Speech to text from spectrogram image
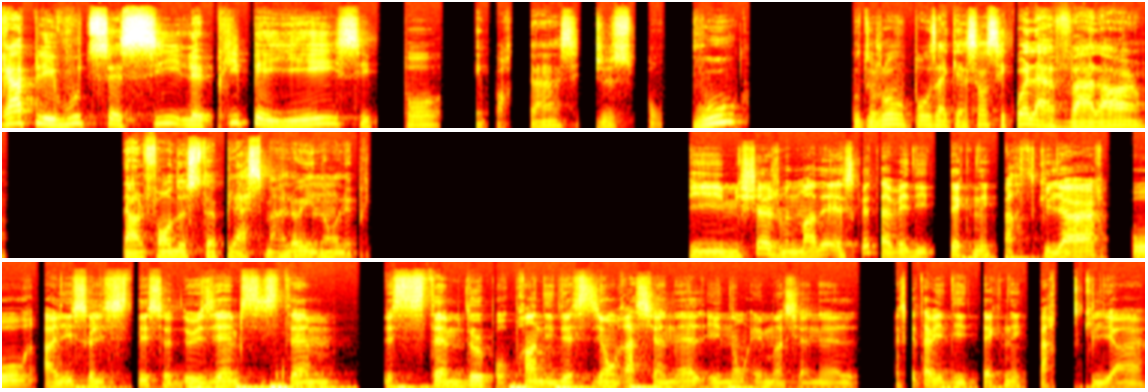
rappelez-vous de ceci, le prix payé, ce n'est pas important, c'est juste pour vous. Il faut toujours vous poser la question, c'est quoi la valeur dans le fond de ce placement-là et non mm-hmm. le prix? Puis Michel, je me demandais, est-ce que tu avais des techniques particulières pour aller solliciter ce deuxième système, le système 2, pour prendre des décisions rationnelles et non émotionnelles? Est-ce que tu avais des techniques particulières?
